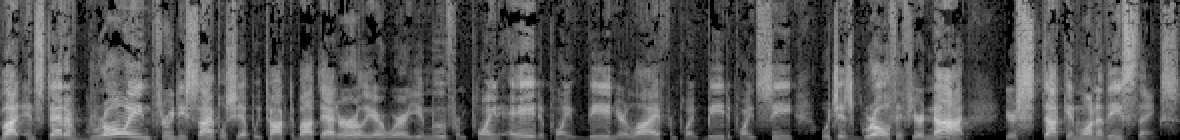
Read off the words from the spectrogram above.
but instead of growing through discipleship, we talked about that earlier, where you move from point A to point B in your life, from point B to point C, which is growth. If you're not, you're stuck in one of these things,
